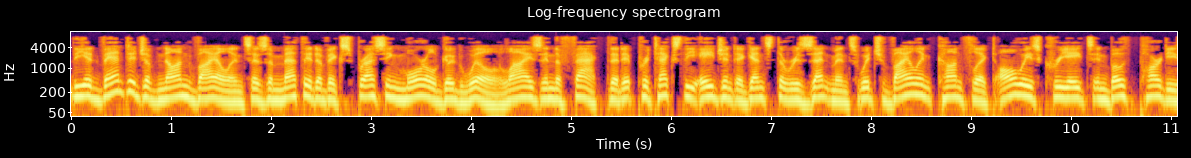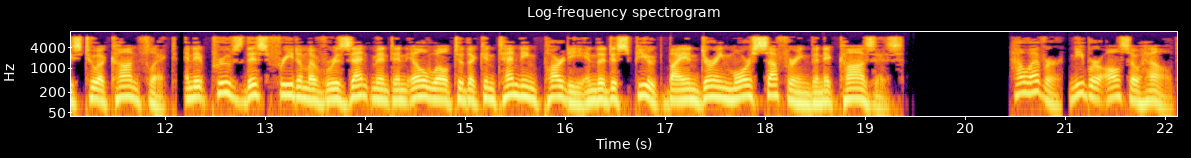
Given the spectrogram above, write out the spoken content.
the advantage of non-violence as a method of expressing moral goodwill lies in the fact that it protects the agent against the resentments which violent conflict always creates in both parties to a conflict, and it proves this freedom of resentment and ill will to the contending party in the dispute by enduring more suffering than it causes." However, Niebuhr also held,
